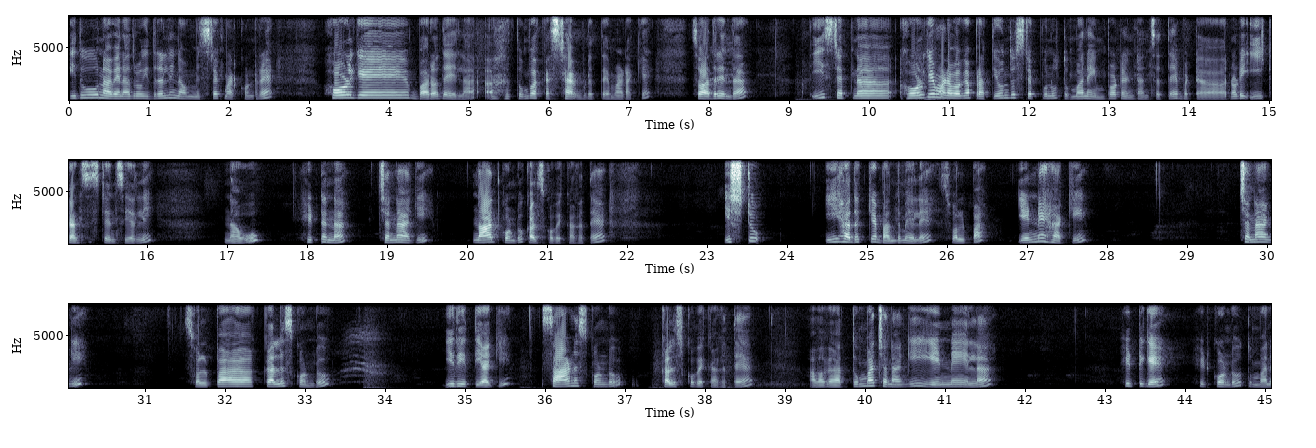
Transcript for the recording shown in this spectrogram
ಇದು ನಾವೇನಾದರೂ ಇದರಲ್ಲಿ ನಾವು ಮಿಸ್ಟೇಕ್ ಮಾಡಿಕೊಂಡ್ರೆ ಹೋಳಿಗೆ ಬರೋದೇ ಇಲ್ಲ. ತುಂಬ ಕಷ್ಟ ಆಗಿಬಿಡುತ್ತೆ ಮಾಡೋಕ್ಕೆ. ಸೊ ಅದರಿಂದ ಈ ಸ್ಟೆಪ್ನ ಹೋಳಿಗೆ ಮಾಡುವಾಗ ಪ್ರತಿಯೊಂದು ಸ್ಟೆಪ್ಪು ತುಂಬಾ ಇಂಪಾರ್ಟೆಂಟ್ ಅನಿಸುತ್ತೆ. ಬಟ್ ನೋಡಿ ಈ ಕನ್ಸಿಸ್ಟೆನ್ಸಿಯಲ್ಲಿ ನಾವು ಹಿಟ್ಟನ್ನು ಚೆನ್ನಾಗಿ ನಾದ್ಕೊಂಡು ಕಲಿಸ್ಕೋಬೇಕಾಗತ್ತೆ. ಇಷ್ಟು ಈ ಹದಕ್ಕೆ ಬಂದ ಮೇಲೆ ಸ್ವಲ್ಪ ಎಣ್ಣೆ ಹಾಕಿ ಚೆನ್ನಾಗಿ ಸ್ವಲ್ಪ ಕಲಿಸ್ಕೊಂಡು ಈ ರೀತಿಯಾಗಿ ಸಾಣಿಸ್ಕೊಂಡು ಕಲಿಸ್ಕೋಬೇಕಾಗತ್ತೆ. ಆವಾಗ ತುಂಬ ಚೆನ್ನಾಗಿ ಎಣ್ಣೆ ಎಲ್ಲ ಹಿಟ್ಟಿಗೆ ಹಿಡ್ಕೊಂಡು ತುಂಬಾ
